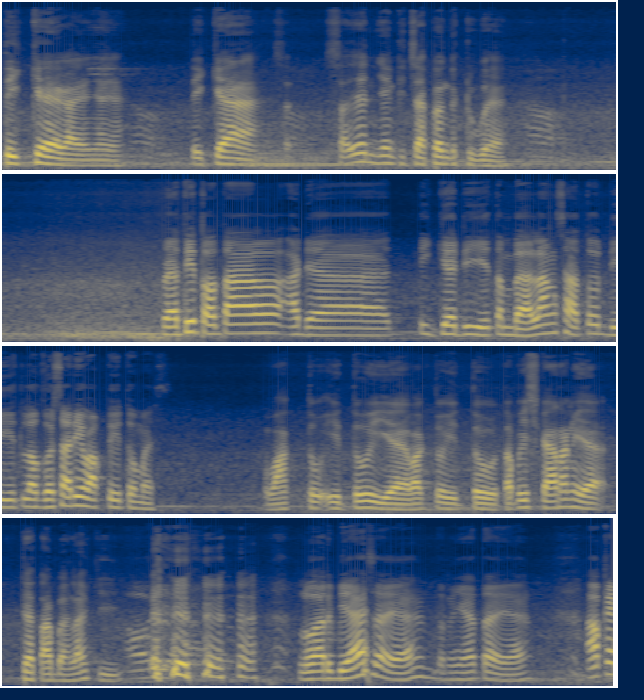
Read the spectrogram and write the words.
tiga kayaknya ya tiga Sa- saya yang di cabang kedua Berarti total ada tiga di Tembalang, satu di Telogosari waktu itu, Mas. waktu itu ya waktu itu tapi sekarang ya udah tambah lagi Oh iya. Luar biasa ya, ternyata ya. Oke,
